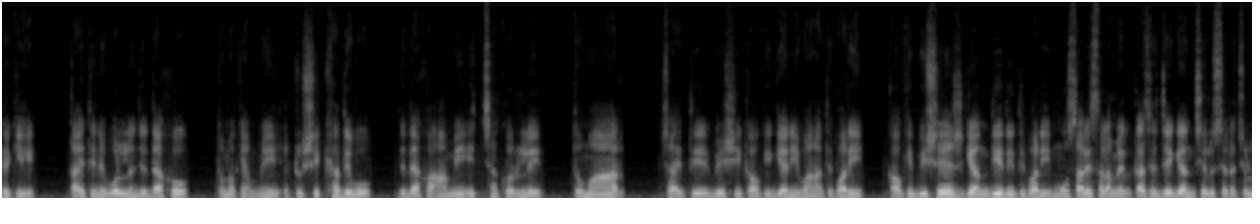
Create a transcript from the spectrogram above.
থেকে। তাই তিনি বললেন যে, দেখো, তোমাকে আমি একটু শিক্ষা দেব যে, দেখো, আমি ইচ্ছা করলে তোমার চাইতে বেশি কাউকে জ্ঞানী বানাতে পারি, কাউকে বিশেষ জ্ঞান দিয়ে দিতে পারি। মুসা আলি সাল্লামের কাছে যে জ্ঞান ছিল, সেটা ছিল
